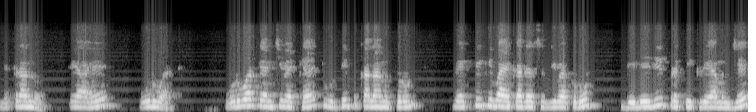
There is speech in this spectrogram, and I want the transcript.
मित्रांनो ते आहे वुडवर्ड वुडवर्ड यांची व्याख्या आहे की उद्दीपकाला अनुसरून व्यक्ती किंवा एखाद्या सजीवाकडून दिलेली प्रतिक्रिया म्हणजे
